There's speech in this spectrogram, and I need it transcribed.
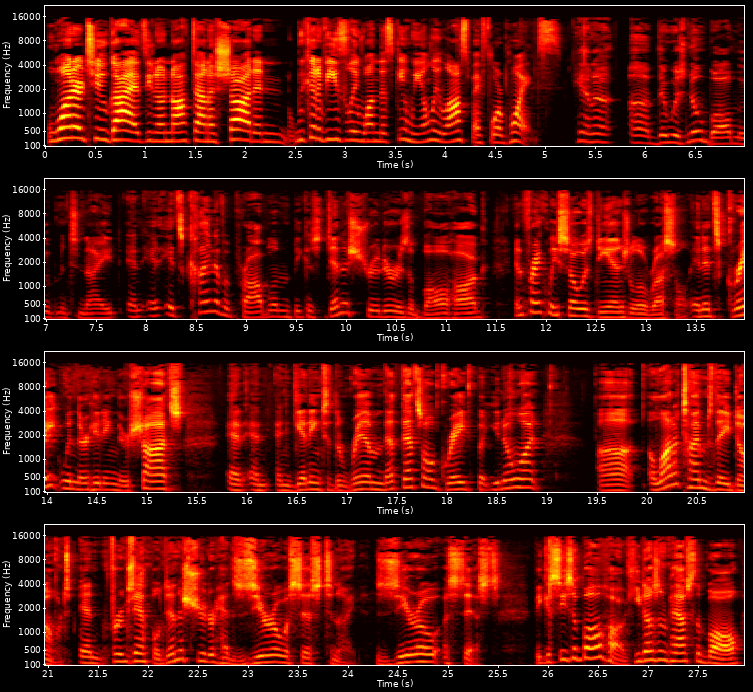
one or two guys, you know, knock down a shot, and we could have easily won this game. We only lost by four points. Hannah, uh, there was no ball movement tonight, and it's kind of a problem because Dennis Schroeder is a ball hog, and frankly, so is D'Angelo Russell. And it's great when they're hitting their shots and, and, and getting to the rim. That that's all great, but you know what? Uh, a lot of times they don't. And for example, Dennis Schroeder had zero assists tonight. Zero assists. Because he's a ball hog. He doesn't pass the ball.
